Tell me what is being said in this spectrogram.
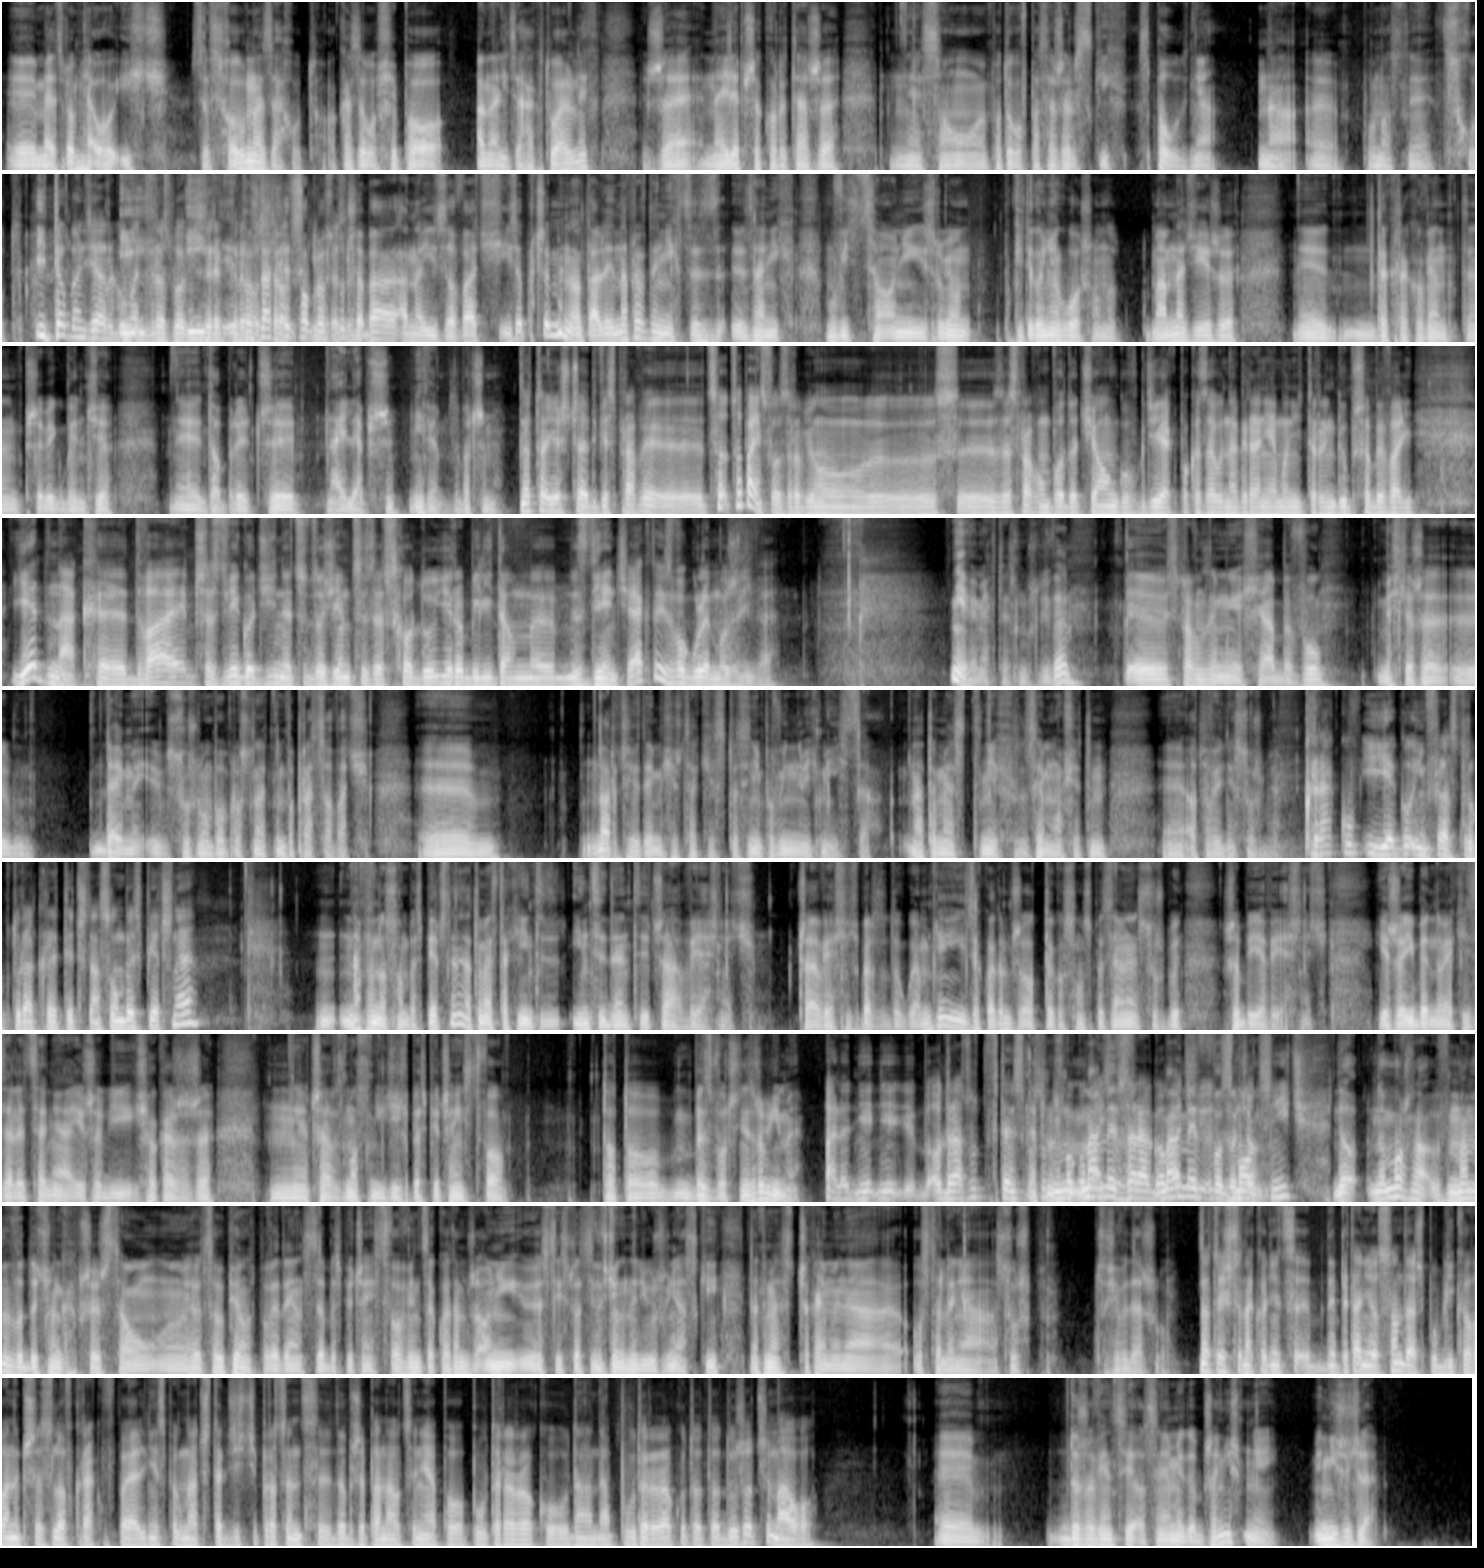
Y, Metro miało iść ze wschodu na zachód. Okazało się po analizach aktualnych, że najlepsze korytarze y, są potoków pasażerskich z południa na e, północny wschód. I to będzie argument w rozmowie z I w rozmowie z I dyrektorem to znaczy po prostu rozumiem. trzeba analizować i zobaczymy, no ale naprawdę nie chcę z, za nich mówić, co oni zrobią, póki tego nie ogłoszą. No, mam nadzieję, że y, dla krakowian ten przebieg będzie y, dobry, czy najlepszy. Nie wiem, zobaczymy. No to jeszcze dwie sprawy. Co, co państwo zrobią e, z, ze sprawą wodociągów, gdzie jak pokazały nagrania monitoringu przebywali jednak e, dwa, przez dwie godziny cudzoziemcy ze wschodu i robili tam e, zdjęcia. Jak to jest w ogóle możliwe? Nie wiem, jak to jest możliwe. Y, Sprawą zajmuje się ABW. Myślę, że y, dajmy y, służbom po prostu nad tym popracować. No raczej wydaje mi się, że takie sytuacje nie powinny mieć miejsca. Natomiast niech zajmą się tym y, odpowiednie służby. Kraków i jego infrastruktura krytyczna są bezpieczne? Na pewno są bezpieczne, natomiast takie incy- incydenty trzeba wyjaśniać. Trzeba wyjaśnić bardzo dogłębnie i zakładam, że od tego są specjalne służby, żeby je wyjaśniać. Jeżeli będą jakieś zalecenia, jeżeli się okaże, że mm, trzeba wzmocnić gdzieś bezpieczeństwo, to to bezzwłocznie zrobimy. Ale nie, nie, od razu w ten sposób nie mogą mamy- zareagować, mamy wzmocnić? No, no można, mamy w wodociągach przecież całą, e, cały pion odpowiadający za bezpieczeństwo, więc zakładam, że oni e, z tej sytuacji wyciągnęli już wnioski. Natomiast czekajmy na ustalenia służb, co się wydarzyło. No to jeszcze na koniec e, pytanie o sondaż publikowany przez lowkraków.pl. Niespełna 40% dobrze pana ocenia po półtora roku. Na, na półtora roku to to dużo czy mało? E, Dużo więcej oceniamy dobrze niż mniej, niż źle.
